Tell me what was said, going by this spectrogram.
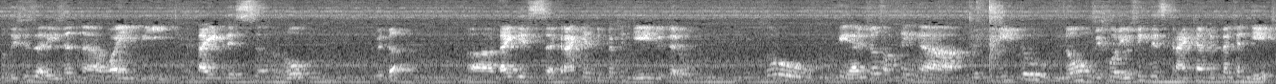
So this is the reason uh, why we tied this uh, rope with the uh, tie this uh, deflection gauge with a rope. So okay, I'll show something uh, which you need to know before using this crankshaft deflection gauge.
